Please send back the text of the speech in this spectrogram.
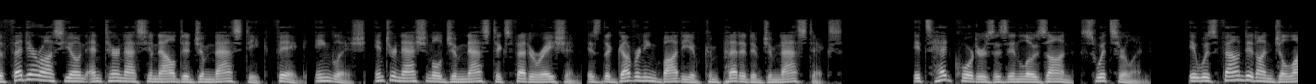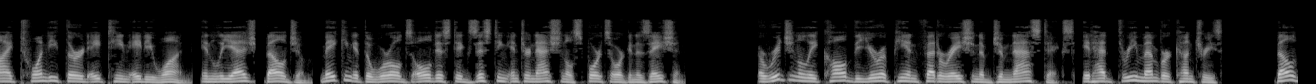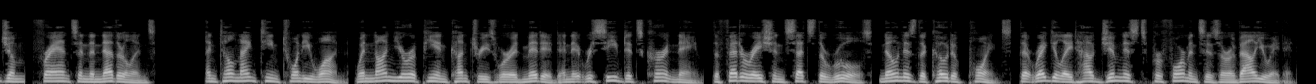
The Fédération Internationale de Gymnastique FIG, English, International Gymnastics Federation is the governing body of competitive gymnastics. Its headquarters is in Lausanne, Switzerland. It was founded on July 23, 1881, in Liège, Belgium, making it the world's oldest existing international sports organization. Originally called the European Federation of Gymnastics, it had three member countries—Belgium, France and the Netherlands, until 1921, when non-European countries were admitted and it received its current name, the federation sets the rules, known as the Code of Points, that regulate how gymnasts' performances are evaluated.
